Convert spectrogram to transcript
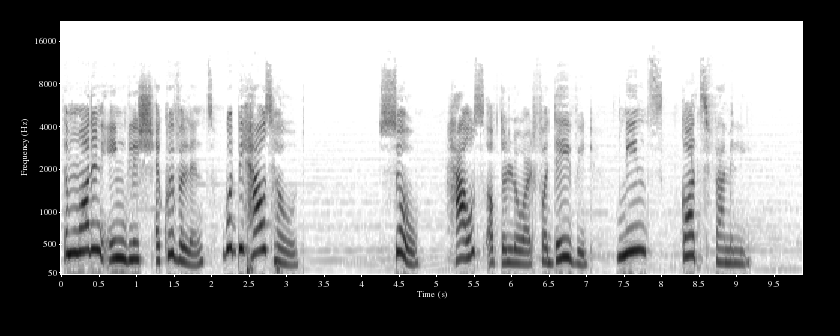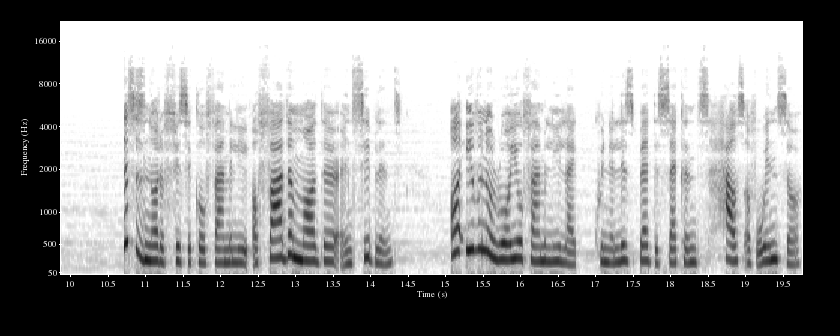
The modern English equivalent would be household. So, house of the Lord for David means God's family. This is not a physical family of father, mother, and siblings, or even a royal family like Queen Elizabeth II's House of Windsor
